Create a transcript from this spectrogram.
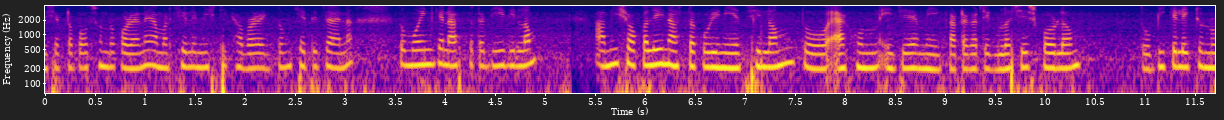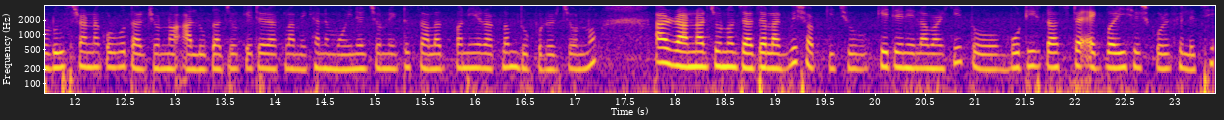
বেশি একটা পছন্দ করে নাই। আমার ছেলে মিষ্টি খাবার একদম খেতে চায় না। তো মইনকে নাস্তাটা দিয়ে দিলাম। আমি সকালেই নাস্তা করে নিয়েছিলাম। তো এখন এই যে আমি কাটাকাটিগুলো শেষ করলাম। তো বিকেলে একটু নুডলস রান্না করব, তার জন্য আলু, গাজর কেটে রাখলাম। এখানে মইনের জন্য একটু সালাদ বানিয়ে রাখলাম দুপুরের জন্য। আর রান্নার জন্য যা যা লাগবে সব কিছু কেটে নিলাম আর কি। তো বটির কাজটা একবারই শেষ করে ফেলেছি।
